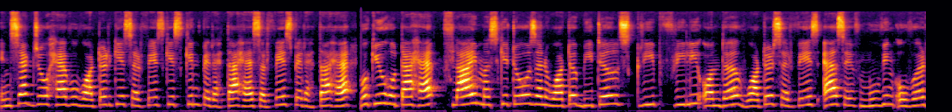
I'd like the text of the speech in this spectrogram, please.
insect जो है वो वाटर के सरफेस के स्किन पे रहता है सरफेस पे रहता है। वो क्यों होता है? Fly mosquitoes and water beetles creep freely on the water surface as if moving over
